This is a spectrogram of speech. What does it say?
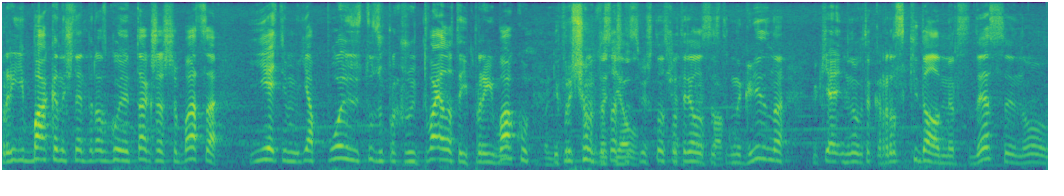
Проебака начинает на разгоне также ошибаться. И этим я пользуюсь, тут же прохожу и Твайлота, и проебаку. О, блин, и причем это достаточно смешно смотрелось со стороны Гризена, как я немного так раскидал Мерседесы, но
